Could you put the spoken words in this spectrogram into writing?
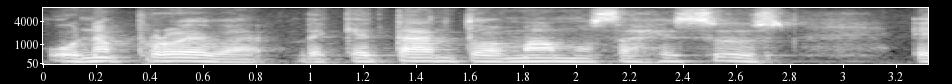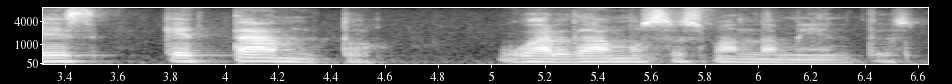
una prueba de qué tanto amamos a Jesús es qué tanto guardamos sus mandamientos.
